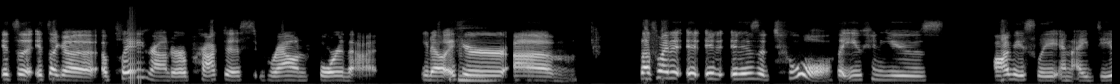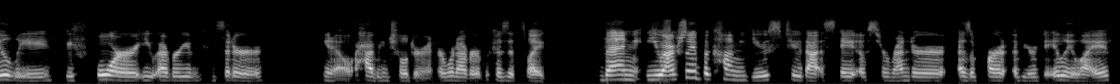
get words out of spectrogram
it's a it's like a, a playground or a practice ground for that. You know, if hmm you're um that's why it, it, it is a tool that you can use obviously and ideally before you ever even consider you know having children or whatever because it's like then you actually become used to that state of surrender as a part of your daily life.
